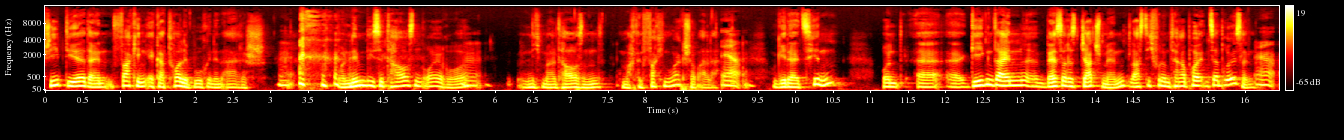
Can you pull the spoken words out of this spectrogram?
Schieb dir dein fucking Eckart Tolle Buch in den Arsch. und nimm diese 1000 Euro, nicht mal 1000, und mach den fucking Workshop, Alter. Ja. Und geh da jetzt hin und äh, äh, gegen dein äh, besseres Judgment lass dich von einem Therapeuten zerbröseln. ja.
